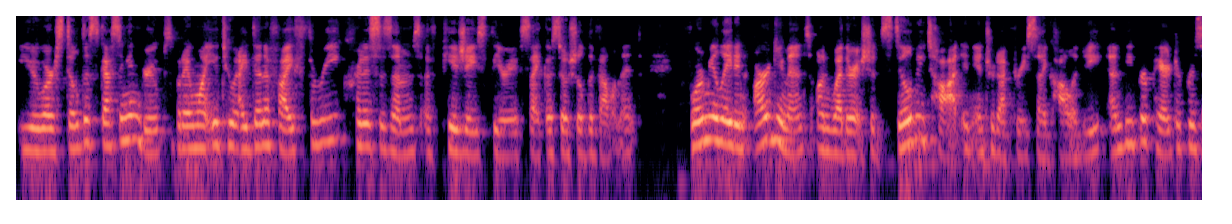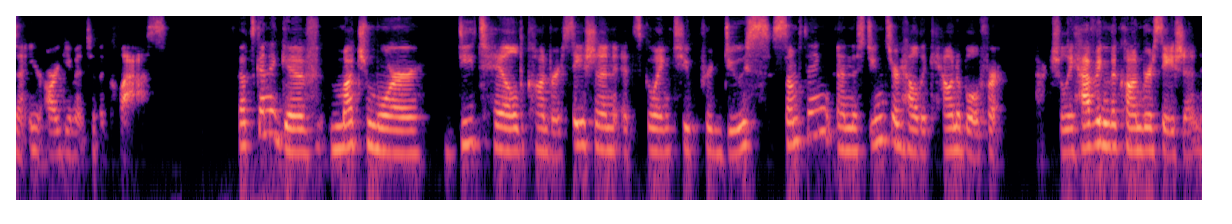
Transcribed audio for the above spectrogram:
You are still discussing in groups, but I want you to identify three criticisms of Piaget's theory of psychosocial development, formulate an argument on whether it should still be taught in introductory psychology, and be prepared to present your argument to the class. That's going to give much more detailed conversation. It's going to produce something, and the students are held accountable for actually having the conversation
